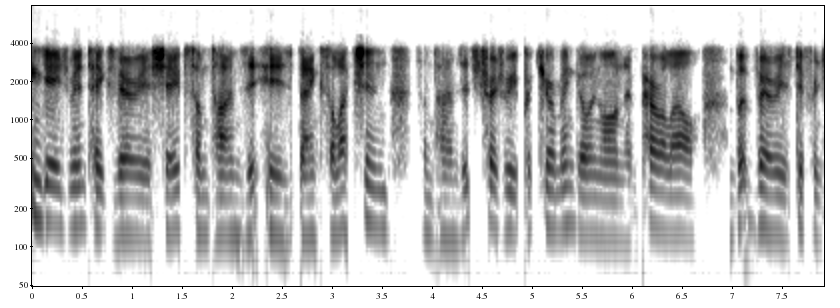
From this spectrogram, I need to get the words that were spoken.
engagement takes various shapes. Sometimes it is bank selection, sometimes it's treasury procurement going on in parallel, but various different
